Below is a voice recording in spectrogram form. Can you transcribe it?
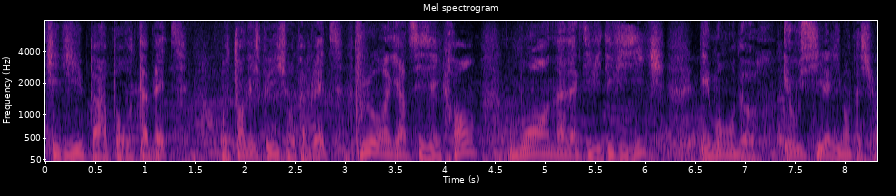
qui est lié par rapport aux tablettes, au temps d'exposition aux tablettes. Plus on regarde ces écrans, moins on a d'activité physique et moins on dort. Et aussi l'alimentation.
